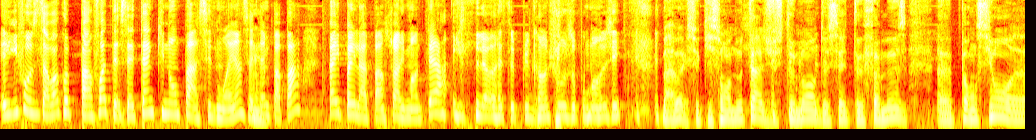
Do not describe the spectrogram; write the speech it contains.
Et il faut aussi savoir que parfois, certains qui n'ont pas assez de moyens, certains Mm. papas, quand ils payent la pension alimentaire, il leur reste plus grand chose pour manger. Bah ouais, ceux qui sont en otage justement de cette fameuse euh, pension euh,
